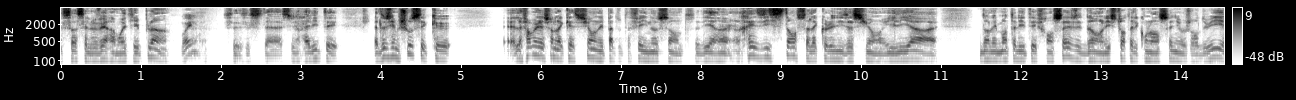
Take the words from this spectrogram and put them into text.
Ça, c'est le verre à moitié plein. Oui. C'est une réalité. La deuxième chose, c'est que La formulation de la question n'est pas tout à fait innocente, c'est-à-dire résistance à la colonisation. Il y a dans les mentalités françaises et dans l'histoire telle qu'on l'enseigne aujourd'hui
